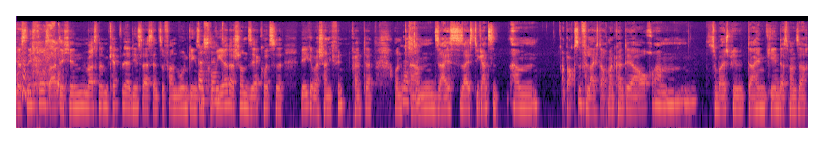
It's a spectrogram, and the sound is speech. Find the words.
das nicht großartig hin, was mit einem Cap-Dienstleister zu fahren, wohingegen so ein Kurier da schon sehr kurze Wege wahrscheinlich finden könnte. Und ähm, sei es, sei es die ganzen ähm, Boxen vielleicht auch, man könnte ja auch ähm, zum Beispiel dahin gehen, dass man sagt,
